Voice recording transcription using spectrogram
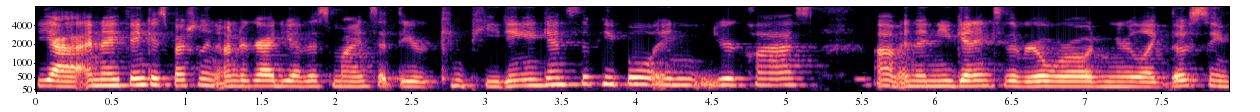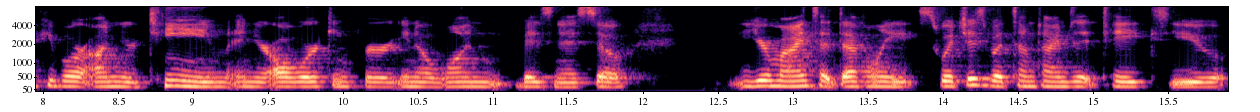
yeah. And I think, especially in undergrad, you have this mindset that you're competing against the people in your class. Um, and then you get into the real world and you're like, those same people are on your team and you're all working for, you know, one business. So your mindset definitely switches, but sometimes it takes you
